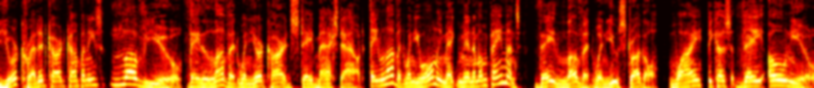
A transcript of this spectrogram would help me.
Your credit card companies love you. They love it when your cards stay maxed out. They love it when you only make minimum payments. They love it when you struggle. Why? Because they own you.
